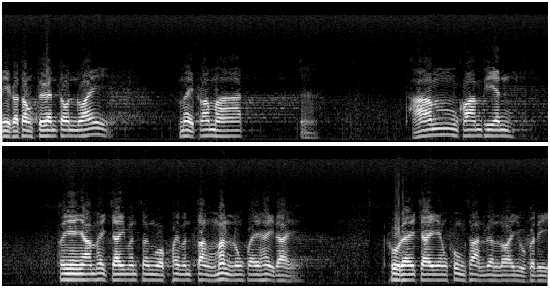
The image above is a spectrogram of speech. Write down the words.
นี่ก็ต้องเตือนตนไว้ ไม่ประมาททำความเพียร พยายามให้ใจมันสงบให้มันตั้งมั่นลงไปให้ได้ ผู้ใดใจยังฟุ้งซ่านเลื่อนลอยอยู่ก็ดี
